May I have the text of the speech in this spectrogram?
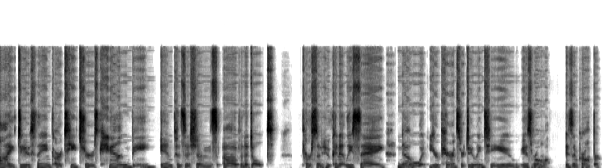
I do think our teachers can be in positions of an adult person who can at least say, no, what your parents are doing to you is wrong, is improper,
